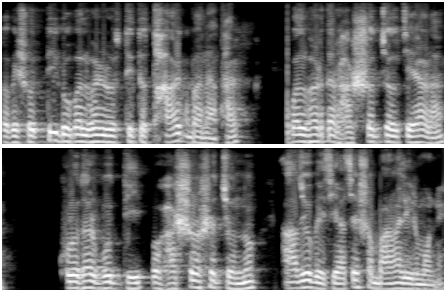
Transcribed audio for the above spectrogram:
তবে সত্যি গোপাল ভাঁড়ের অস্তিত্ব থাক বা না থাক, গোপাল ভাঁড় তার হাস্যোজ্জ্বল চেহারা ক্ষুরধার বুদ্ধি ও হাস্যরসের জন্য আজও বেঁচে আছে সব বাঙালির মনে।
